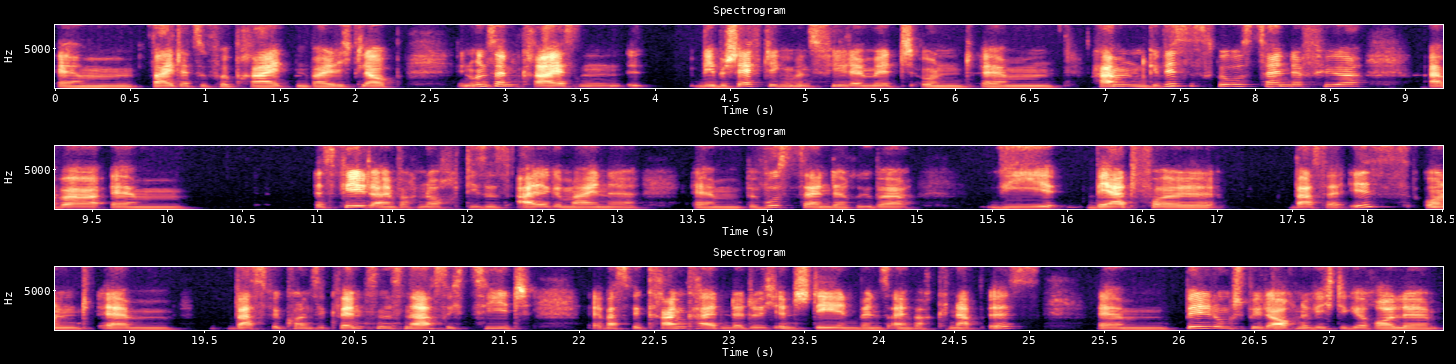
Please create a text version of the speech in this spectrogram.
ähm, weiter zu verbreiten, weil ich glaube, in unseren Kreisen, äh, wir beschäftigen uns viel damit und ähm, haben ein gewisses Bewusstsein dafür, aber ähm, es fehlt einfach noch dieses allgemeine ähm, Bewusstsein darüber, wie wertvoll Wasser ist und ähm, was für Konsequenzen es nach sich zieht, äh, was für Krankheiten dadurch entstehen, wenn es einfach knapp ist. Ähm, Bildung spielt auch eine wichtige Rolle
